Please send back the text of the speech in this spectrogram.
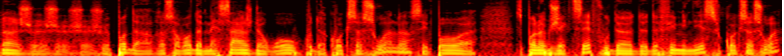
Là, je ne veux pas recevoir de messages de woke ou de quoi que ce soit. Ce n'est pas, euh, pas l'objectif ou de, de, féministe ou quoi que ce soit.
